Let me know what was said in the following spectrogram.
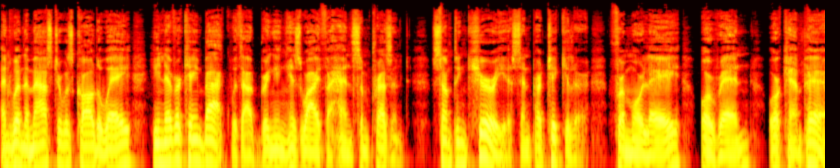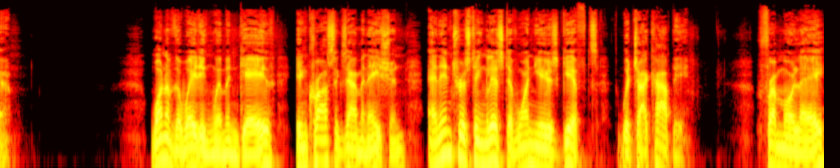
and when the master was called away, he never came back without bringing his wife a handsome present, something curious and particular from Morlaix or Rennes or Quimper. One of the waiting women gave, in cross examination, an interesting list of one year's gifts, which I copy. From Morlaix,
